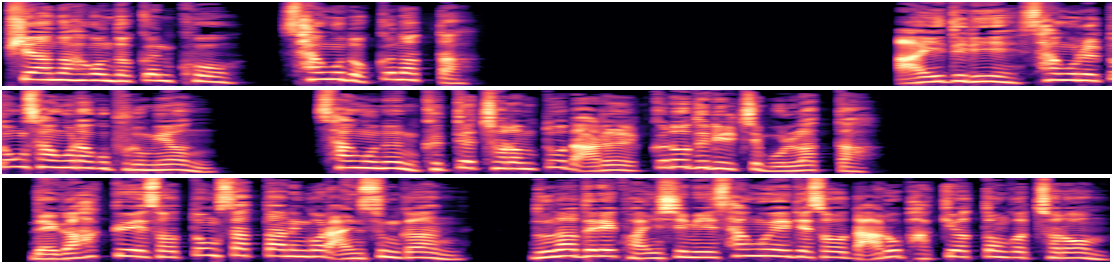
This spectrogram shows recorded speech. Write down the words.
피아노 학원도 끊고 상우도 끊었다. 아이들이 상우를 똥상우라고 부르면 상우는 그때처럼 또 나를 끌어들일지 몰랐다. 내가 학교에서 똥 쌌다는 걸 안 순간 누나들의 관심이 상우에게서 나로 바뀌었던 것처럼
